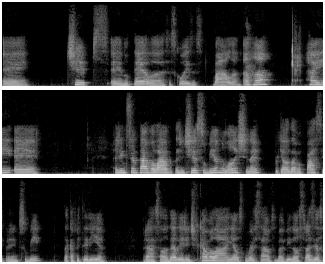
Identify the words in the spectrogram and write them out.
é, chips, é, Nutella, essas coisas. Bala. Aham. Aí, é. A gente sentava lá, a gente ia subir no lanche, né? Porque ela dava passe pra gente subir da cafeteria pra sala dela e a gente ficava lá e elas conversavam sobre a vida, elas traziam as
